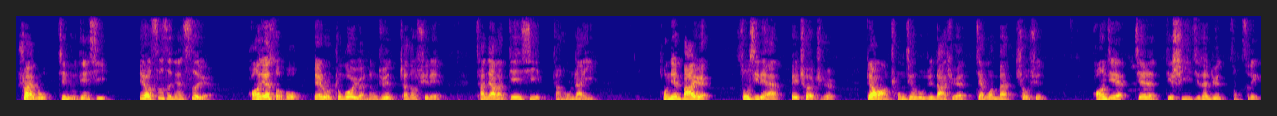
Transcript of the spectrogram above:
率部进驻滇西。一九四四年四月，黄杰所部编入中国远征军战斗序列，参加了滇西反攻战役。同年八月，宋希濂被撤职，调往重庆陆军大学将官班受训。黄杰接任第十一集团军总司令。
